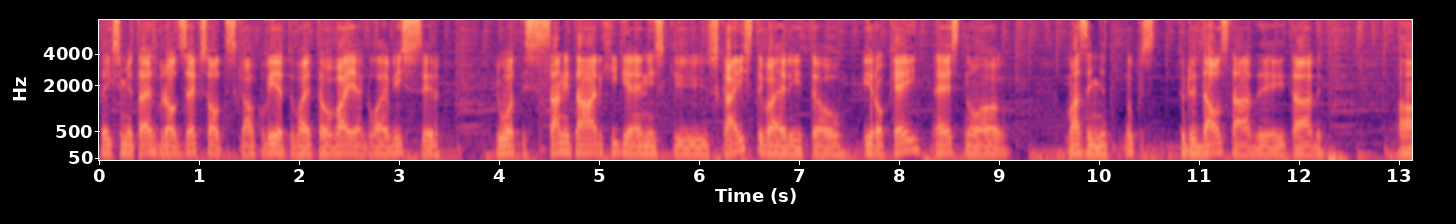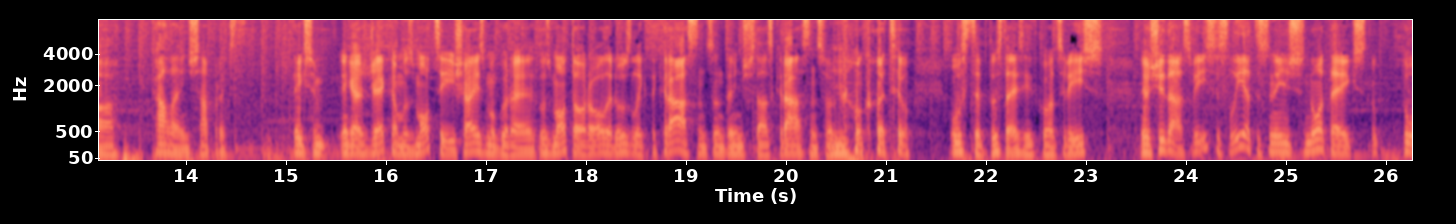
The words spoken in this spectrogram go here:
Teiksim, ja tu aizbrauc uz eksotiskāku vietu, vai tev vajag, lai viss ir ļoti sanitāri, higiēniski, skaisti, vai arī tev ir ok ēst no maziņa, nu, kas tur ir daudz tādi. tādi uh, kā lai viņš apraksta. Teiksim, vienkārši džekam uz mocīša aizmugurē, uz motorola ir uzlikta krāsnes, un viņš tās krāsnes var mm. kaut ko tev uzcept, uztaisīt kaut kādus rīsus. Jo šīs visas lietas viņš noteiks nu, to,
